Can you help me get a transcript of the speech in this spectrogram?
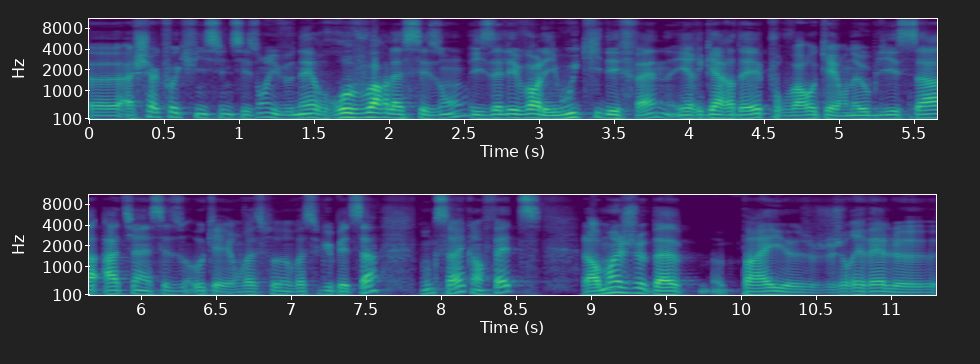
euh, à chaque fois qu'ils finissaient une saison, ils venaient revoir la saison, ils allaient voir les wikis des fans, et ils regardaient pour voir, ok, on a oublié ça, ah tiens, saison, ok, on va, on va s'occuper de ça. Donc c'est vrai qu'en fait, alors moi, je, bah, pareil, je, je révèle euh,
